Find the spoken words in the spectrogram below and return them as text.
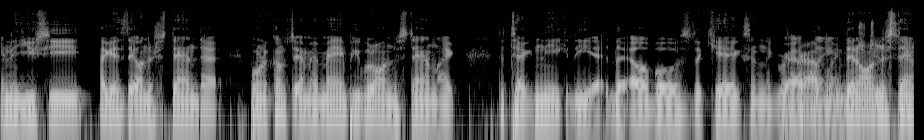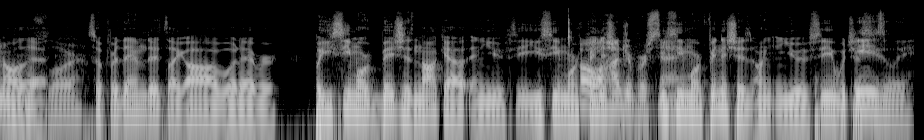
And the UC I guess they understand that. But when it comes to MMA, people don't understand like the technique, the the elbows, the kicks, and the grappling. they don't understand all that. Floor. So for them, it's like, oh, whatever. But you see more vicious knockout in UFC. You see more Oh, finish. 100%. You see more finishes on UFC, which is easily,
